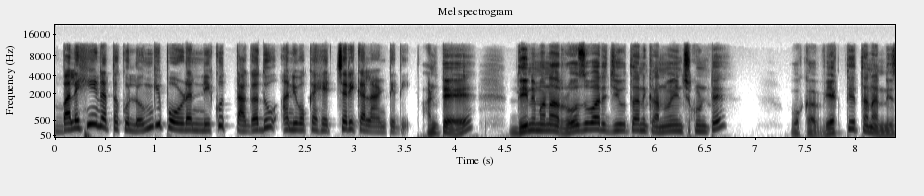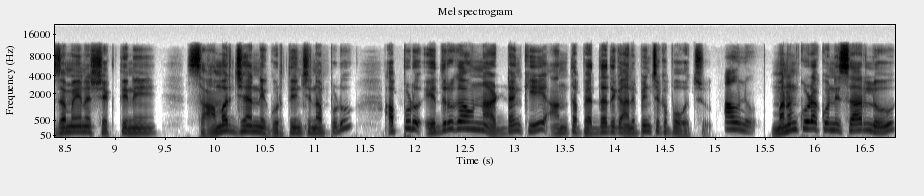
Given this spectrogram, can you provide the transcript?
బలహీనతకు లొంగిపోవడం నీకు తగదు అని ఒక హెచ్చరిక లాంటిది. అంటే దీని మన రోజువారీ జీవితానికి అన్వయించుకుంటే ఒక వ్యక్తి తన నిజమైన శక్తిని సామర్థ్యాన్ని గుర్తించినప్పుడు అప్పుడు ఎదురుగా ఉన్న అడ్డంకి అంత పెద్దదిగా అనిపించకపోవచ్చు. అవును. మనం కూడా కొన్నిసార్లు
